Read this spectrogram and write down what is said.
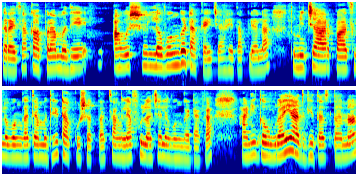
करायचा. कापरामध्ये अवश्य लवंग टाकायचे आहेत आपल्याला. तुम्ही चार पाच लवंगा त्यामध्ये टाकू शकता. चांगल्या फुलाच्या लवंगा टाका. आणि गौराई आत घेत असताना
